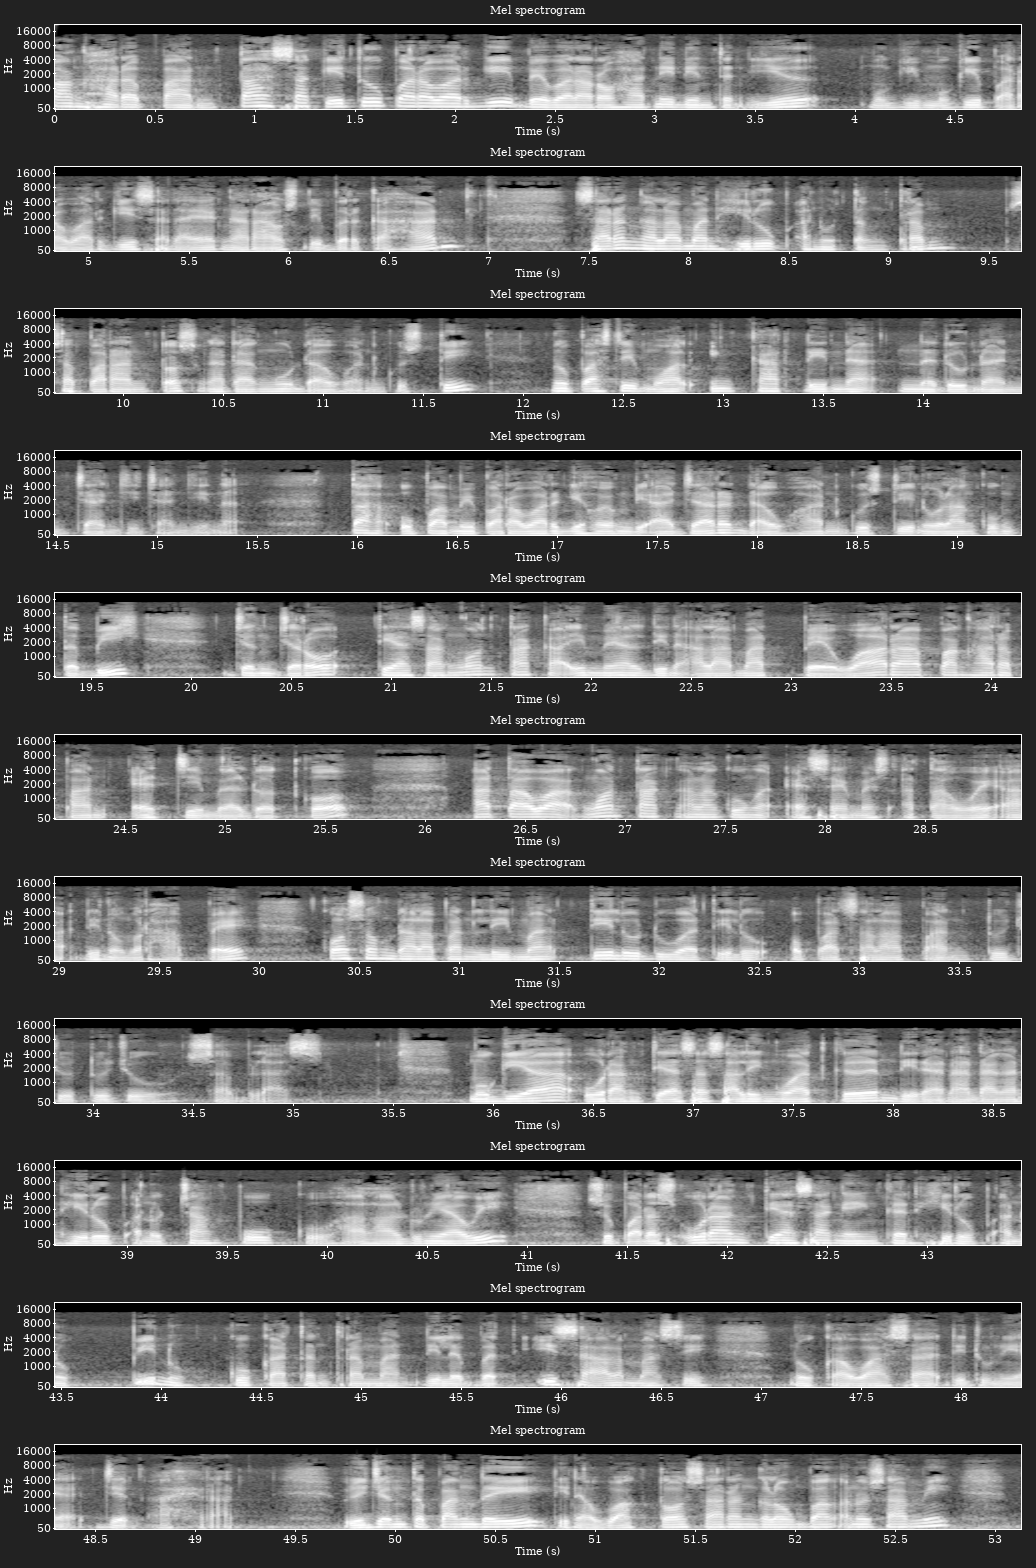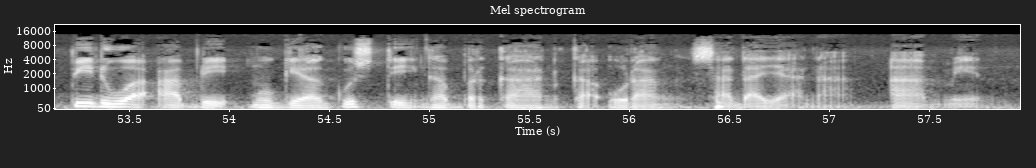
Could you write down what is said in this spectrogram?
pangharepantah sakitu para wargi bebara rohani dinten Ieu. Mugi-mugi para wargi sadaya ngaraos diberkahan. Sarang ngalaman hirup anu tengrem saparantos ngadanggu dawan Gusti nu pasti mual ingkar dina nedunan janji-janjina. Tah upami para wargi Hoong diajar dauhan Gusti Nu langkung tebih jeng jero tiasa ngontak ka email dina alamat bewara pangharepan@gmail.com atawa ngontak ngalangkungan SMS atau WA di nomor HP 085 tilu 2 tilu 11 Mugia urang tiasa saling nguatkeun di nandangan hirup anu campuku hal-hal duniawi supados urang tiasa ngengken hirup anu pinuh kuka di dilebet Isa Almasih nukawasa di dunia jeng akhirat. Wilujeng tepang Dei Tina waktu sarang gelombang anusami P2 Abdi Mugia Gusti ngaberkahan Ka urang Sadayana. Amin.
